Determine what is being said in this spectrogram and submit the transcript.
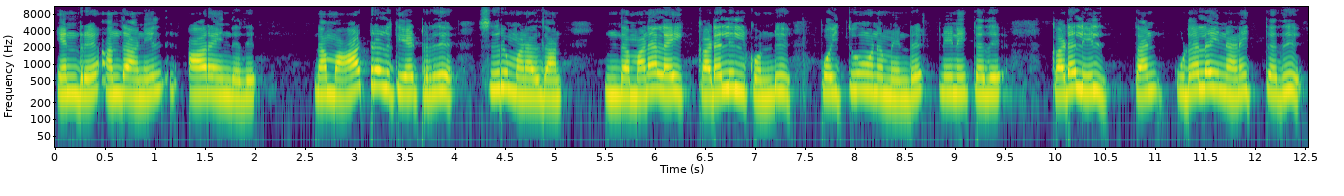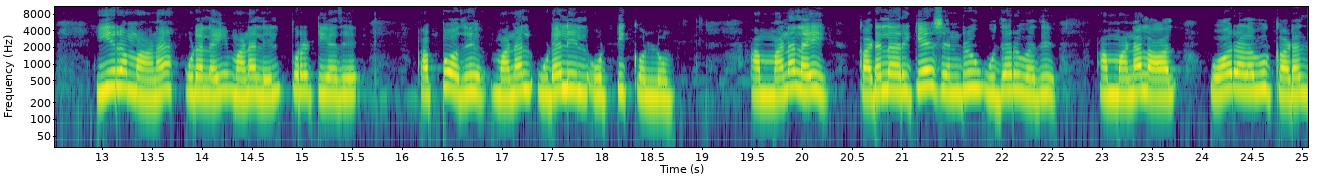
என்று அந்த அணில் ஆராய்ந்தது. நம் ஆற்றலுக்கு ஏற்றது சிறு மணல்தான். இந்த மணலை கடலில் கொண்டு போய் தூவணும் என்று நினைத்தது. கடலில் தன் உடலை நனைத்தது ஈரமான உடலை மணலில் புரட்டியது. அப்போது மணல் உடலில் ஒட்டிக்கொள்ளும் அம்மணலை கடலருகே சென்று உதறுவது. அம்மணலால் ஓரளவு கடல்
